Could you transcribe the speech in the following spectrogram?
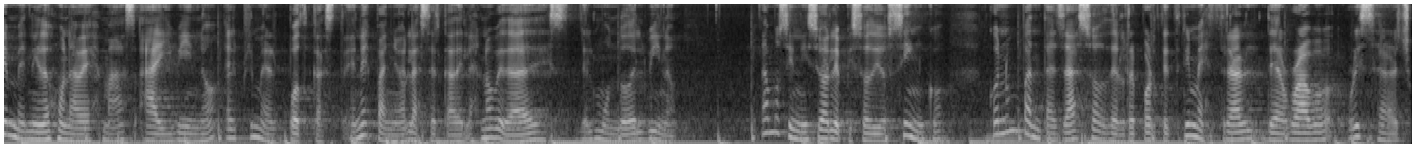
Bienvenidos una vez más a Vino, el primer podcast en español acerca de las novedades del mundo del vino. Damos inicio al episodio 5 con un pantallazo del reporte trimestral de Rabo Research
